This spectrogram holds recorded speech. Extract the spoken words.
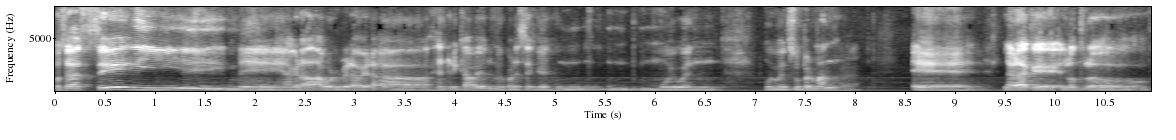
O sea, sí me agrada volver a ver a Henry Cavill, me parece que es un, muy buen muy buen Superman. Eh, la verdad que el otro,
